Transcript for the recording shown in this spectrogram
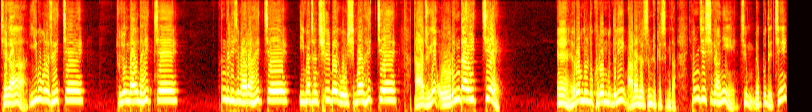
제가 이 부분에서 해제 조정 나온다 해제 흔들리지 마라 해제 21,750원 해제 나중에 오른다 해제 예, 여러분들도 그런 분들이 많아졌으면 좋겠습니다. 현재 시간이 지금 몇 분 됐지?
